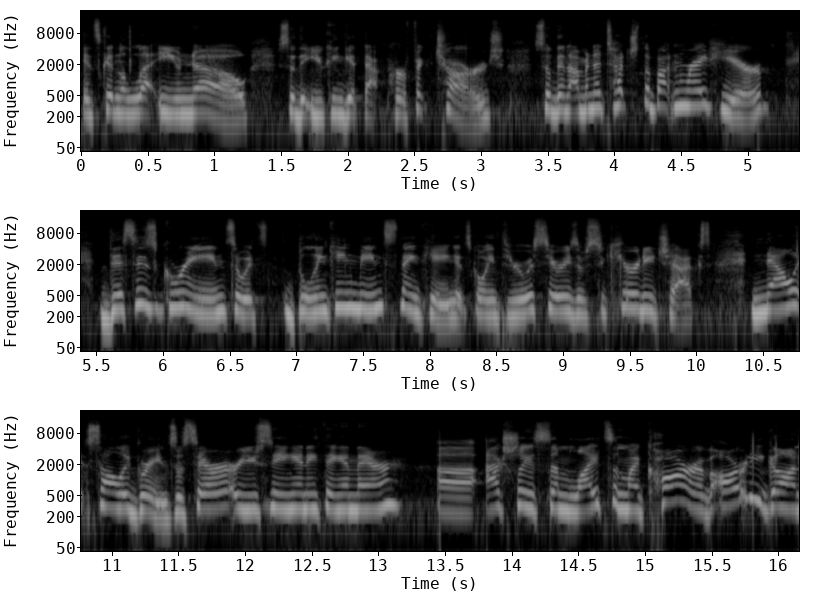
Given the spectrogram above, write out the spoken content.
it's gonna let you know so that you can get that perfect charge. So then I'm gonna touch the button right here. This is green, so it's blinking means thinking. It's going through a series of security checks. Now it's solid green. So Sarah, are you seeing anything in there? Uh, actually, some lights in my car have already gone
